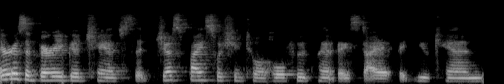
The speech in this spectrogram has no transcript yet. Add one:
there is a very good chance that just by switching to a whole food plant-based diet that you can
